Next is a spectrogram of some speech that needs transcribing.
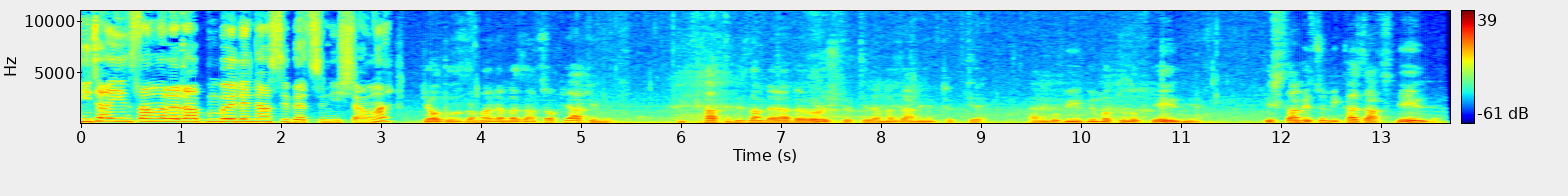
Nice insanlara Rabbim böyle nasip etsin inşallah. Olduğu zaman Ramazan çok yakın. Kalktı bizden beraber oruç tuttu, Ramazan'ını tuttu. Yani bu büyük bir mutluluk değil mi? İslam için bir kazanç değildir. Wearing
